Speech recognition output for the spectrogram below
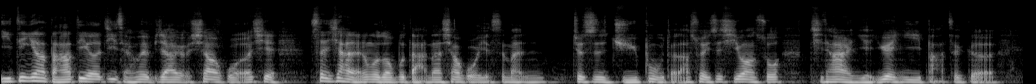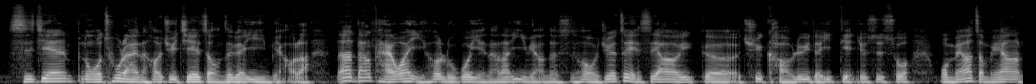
一定要打到第二剂才会比较有效果，而且剩下的人如果都不打，那效果也是蛮就是局部的啦，所以是希望说其他人也愿意把这个。时间挪出来，然后去接种这个疫苗了。那当台湾以后如果也拿到疫苗的时候，我觉得这也是要一个去考虑的一点，就是说我们要怎么样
